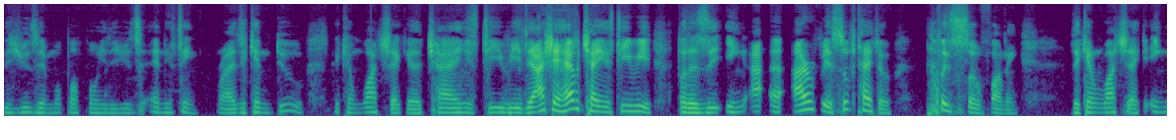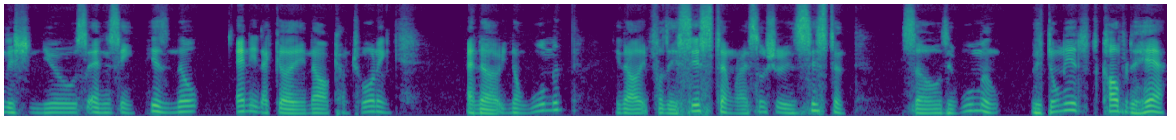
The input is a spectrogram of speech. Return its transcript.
They use their mobile phone. They use anything, right? They can do. They can watch like a Chinese TV. They actually have Chinese TV, but it's in uh, Arabic subtitle. That was so funny. They can watch like English news, anything. There's no any like uh, you know controlling, and uh, you know woman, you know for the system right, social system. so the woman, they don't need to cover the hair.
